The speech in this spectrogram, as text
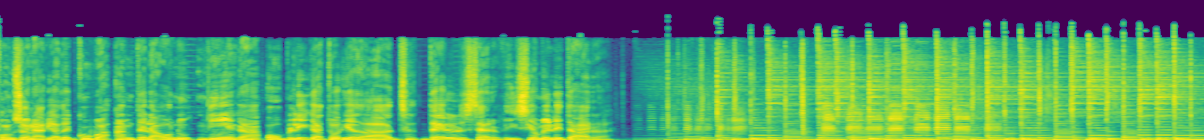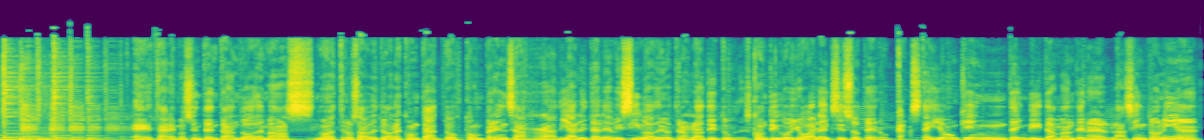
Funcionaria de Cuba ante la ONU niega obligatoriedad del servicio militar. Estaremos intentando además nuestros habituales contactos con prensa radial y televisiva de otras latitudes. Contigo yo, Alexis Sotero Castellón, quien te invita a mantener la sintonía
